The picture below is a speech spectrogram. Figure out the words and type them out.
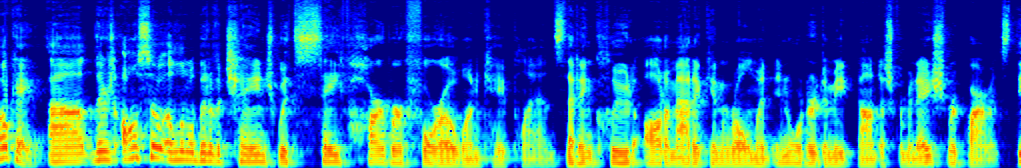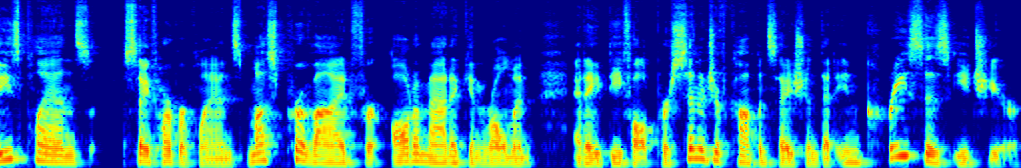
Okay, uh, there's also a little bit of a change with safe harbor 401k plans that include automatic enrollment in order to meet non discrimination requirements. These plans, safe harbor plans, must provide for automatic enrollment at a default percentage of compensation that increases each year.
